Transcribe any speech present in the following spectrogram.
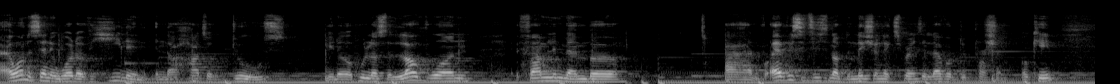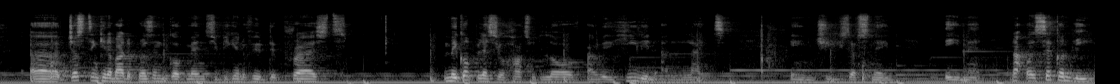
I want to send a word of healing in the heart of those, you know, who lost a loved one, a family member, and for every citizen of the nation experiencing a level of depression. Okay, uh, just thinking about the present government, you begin to feel depressed. May God bless your heart with love and with healing and light. In Jesus' name, Amen. Now, secondly,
